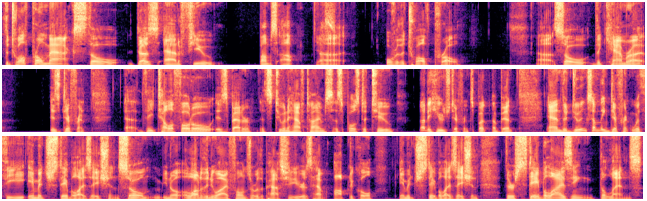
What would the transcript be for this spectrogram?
The 12 Pro Max, though, does add a few bumps up. Uh, over the 12 Pro. Uh, so the camera is different. Uh, the telephoto is better. It's two and a half times as opposed to two. Not a huge difference, but a bit. And they're doing something different with the image stabilization. So, you know, a lot of the new iPhones over the past few years have optical image stabilization. They're stabilizing the lens.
